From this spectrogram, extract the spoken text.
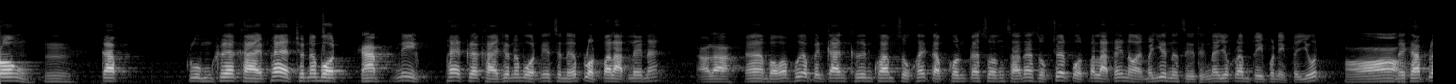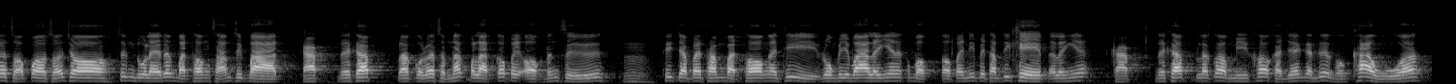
รงค์อืมกับกลุ่มเครือข่ายแพทย์ชนบทครับ นี่แพทย์เครือข่ายชนบทนี่เสนอปลดปลัดเลยนะ เอาละอาบอกว่าเพื่อเป็นการคืนความสุขให้กับคนกระทรวงสาธารณสุขช่วยปลดปลัดให้หน่อยมายื่นหนังสือถึงนายกรัฐมนตรีพลเอกประยุทธ์อ๋อนะครับและสปสช ซึ่งดูแลเรื่องบัตรทอง 30 บาทครับนะครับปรากฏว่าสำนักปลัดก็ไปออกหนังสืออืมที่จะไปทำบัตรทองไอ้ที่โรงพยาบาลอะไรเงี้ยนะเขาบอกต่อไปนี้ไปทำที่เขตอะไรเงี้ยครับนะครับแล้วก็มีข้อขัดแย้งกันเรื่องของค่าหัวอืม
